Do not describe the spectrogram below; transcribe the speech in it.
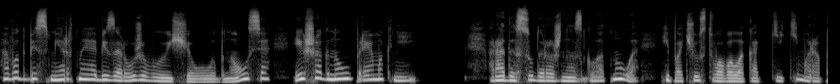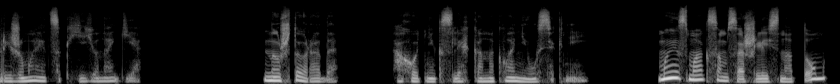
а вот бессмертный обезоруживающе улыбнулся и шагнул прямо к ней. Рада судорожно сглотнула и почувствовала, как Кикимора прижимается к ее ноге. «Ну что, Рада?» Охотник слегка наклонился к ней. Мы с Максом сошлись на том,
